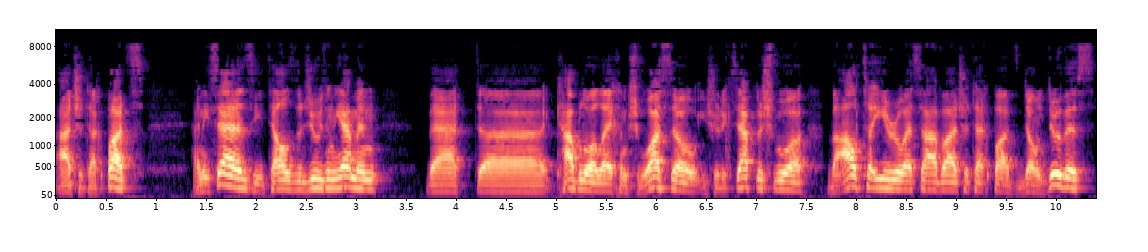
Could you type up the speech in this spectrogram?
ad. And he says, he tells the Jews in Yemen that uh, kablu aleichem shvuaso, you should accept the shvua. Va'al ta'iru es ahava, ad. Don't do this.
